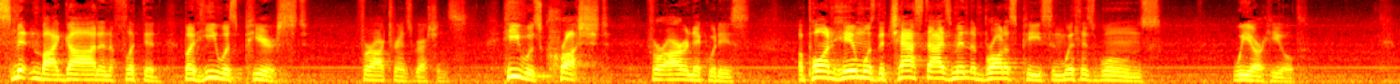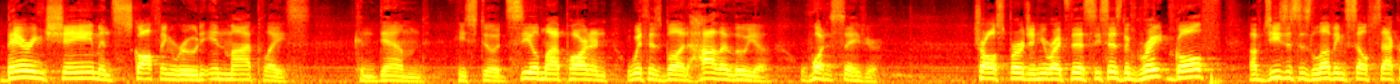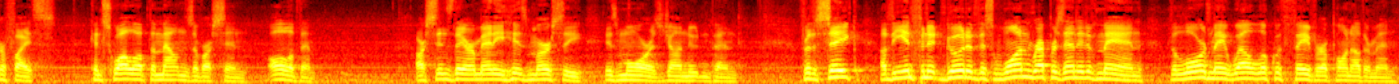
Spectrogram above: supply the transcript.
smitten by God and afflicted, but he was pierced for our transgressions. He was crushed for our iniquities. Upon him was the chastisement that brought us peace, and with his wounds we are healed. Bearing shame and scoffing rude in my place, condemned he stood, sealed my pardon with his blood. Hallelujah. What a Savior. Charles Spurgeon, he writes this He says, The great gulf of Jesus' loving self sacrifice can swallow up the mountains of our sin, all of them. Our sins, they are many. His mercy is more, as John Newton penned. For the sake of the infinite good of this one representative man, the Lord may well look with favor upon other men,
